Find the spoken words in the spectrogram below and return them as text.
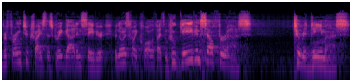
referring to Christ, this great God and Savior, but notice how he qualifies him, who gave himself for us to redeem us,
